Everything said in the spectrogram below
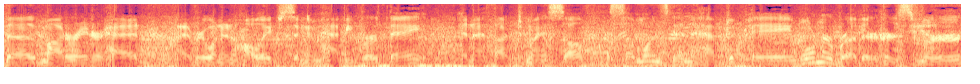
the moderator had everyone in Hall H sing him happy birthday, and I thought to myself, someone's going to have to pay Warner Brothers for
